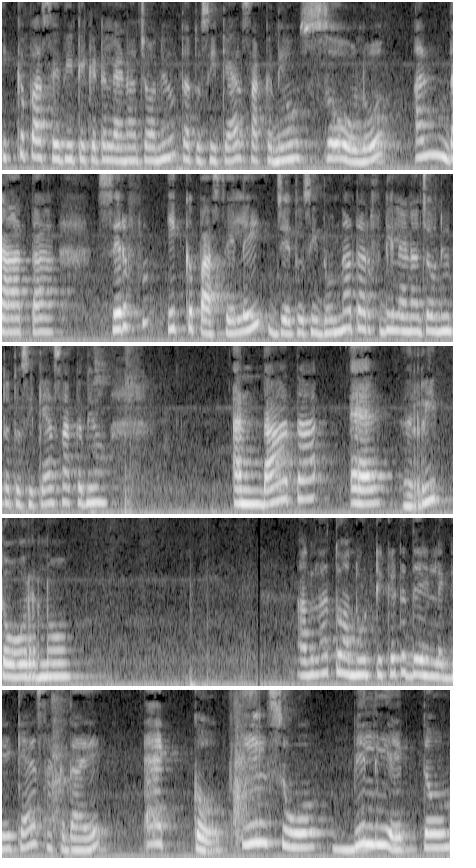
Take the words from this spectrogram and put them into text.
ਇੱਕ ਪਾਸੇ ਦੀ ਟਿਕਟ ਲੈਣਾ ਚਾਹੁੰਦੇ ਹੋ, ਤਾਂ ਤੁਸੀਂ ਕਹਿ ਸਕਦੇ ਹੋ ਸੋਲੋ। ਅੰਦਾਤਾ ਸਿਰਫ ਇੱਕ ਪਾਸੇ ਲਈ। ਜੇ ਤੁਸੀਂ ਦੋਨਾਂ ਤਰਫ ਦੀ ਲੈਣਾ ਚਾਹੁੰਦੇ ਹੋ, ਤਾਂ ਤੁਸੀਂ ਕਹਿ ਸਕਦੇ ਹੋ ਅੰਦਾਤਾ è ritorno ਅਗਲਾ ਤੁਹਾਨੂੰ ਟਿਕਟ ਦੇਣ ਲੱਗੇ ਕਹਿ ਸਕਦਾ ਹੈ ਇਲ il suo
